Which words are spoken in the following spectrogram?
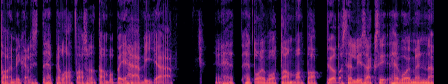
tai mikäli sitten he pelaa taas ja Tampa Bay häviää. Eli he, he toivoo Tampan tappiota. Sen lisäksi he voi mennä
